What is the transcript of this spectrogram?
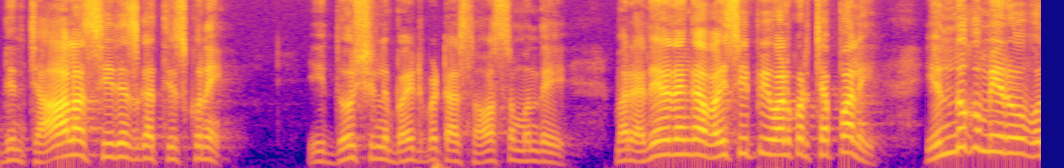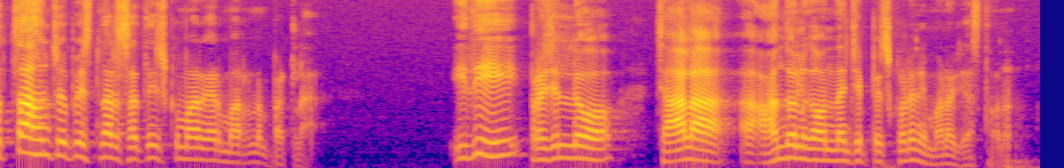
దీన్ని చాలా సీరియస్గా తీసుకుని ఈ దోషుల్ని బయటపెట్టాల్సిన అవసరం ఉంది. మరి అదేవిధంగా వైసీపీ వాళ్ళు కూడా చెప్పాలి. ఎందుకు మీరు ఉత్సాహం చూపిస్తున్నారు సతీష్ కుమార్ గారి మరణం పట్ల? ఇది ప్రజల్లో చాలా ఆందోళనగా ఉందని చెప్పేసి కూడా నేను మనవి చేస్తా ఉన్నాను.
